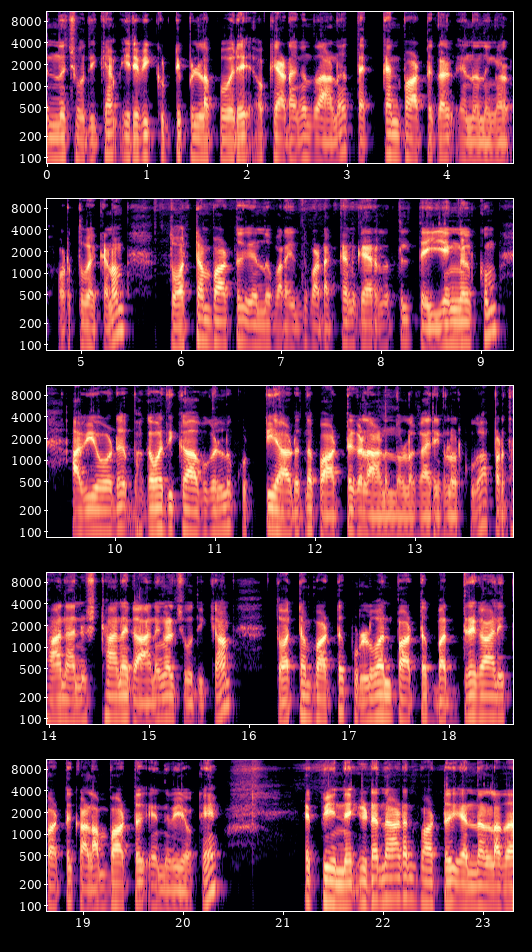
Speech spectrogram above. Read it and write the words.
എന്ന് ചോദിക്കാം. ഇരവിക്കുട്ടിപ്പിള്ളപ്പോര് ഒക്കെ അടങ്ങുന്നതാണ് തെക്കൻ പാട്ടുകൾ എന്ന് നിങ്ങൾ ഓർത്തു വെക്കണം തോറ്റം പാട്ട് എന്ന് പറയുന്നത് വടക്കൻ കേരളത്തിൽ തെയ്യങ്ങൾക്കും അവയോട് ഭഗവതിക്കാവുകളിൽ കുട്ടിയാടുന്ന പാട്ടുകളാണെന്നുള്ള കാര്യങ്ങൾ ഓർക്കുക. പ്രധാന അനുഷ്ഠാന ഗാനങ്ങൾ ചോദിക്കാം. തോറ്റം പാട്ട് പുള്ളുവൻ പാട്ട് ഭദ്രകാളിപ്പാട്ട് കളമ്പാട്ട് എന്നിവയൊക്കെ. പിന്നെ ഇടനാടൻ പാട്ട് എന്നുള്ളത്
